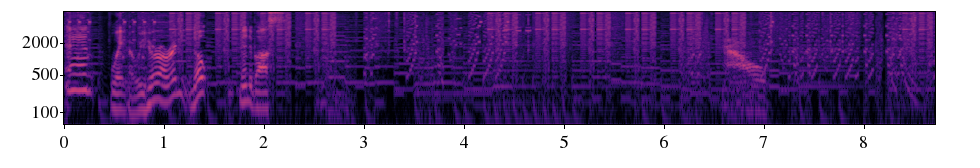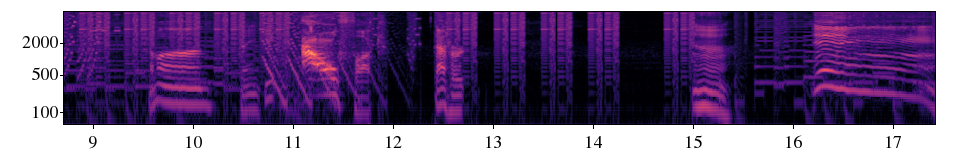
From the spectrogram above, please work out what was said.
And, wait, are we here already? Nope, mini-boss. Ow. Come on. Thank you. Ow, fuck. That hurt. Uh. Yeah.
